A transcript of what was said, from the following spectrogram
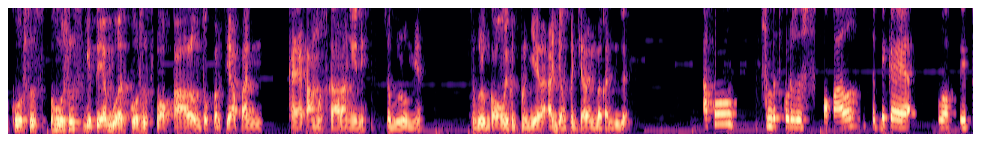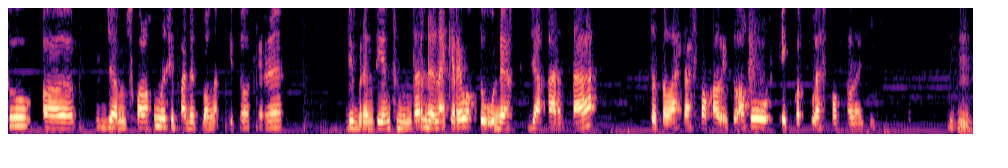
kursus khusus gitu ya buat kursus vokal untuk persiapan kayak kamu sekarang ini sebelumnya? Sebelum kamu ikut penjara, ajang pencarian bahkan juga? Aku sempat kursus vokal, tapi kayak waktu itu uh, jam sekolahku masih padat banget gitu. Akhirnya diberhentiin sebentar dan akhirnya waktu udah Jakarta setelah tes vokal itu aku ikut les vokal lagi. Hmm.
